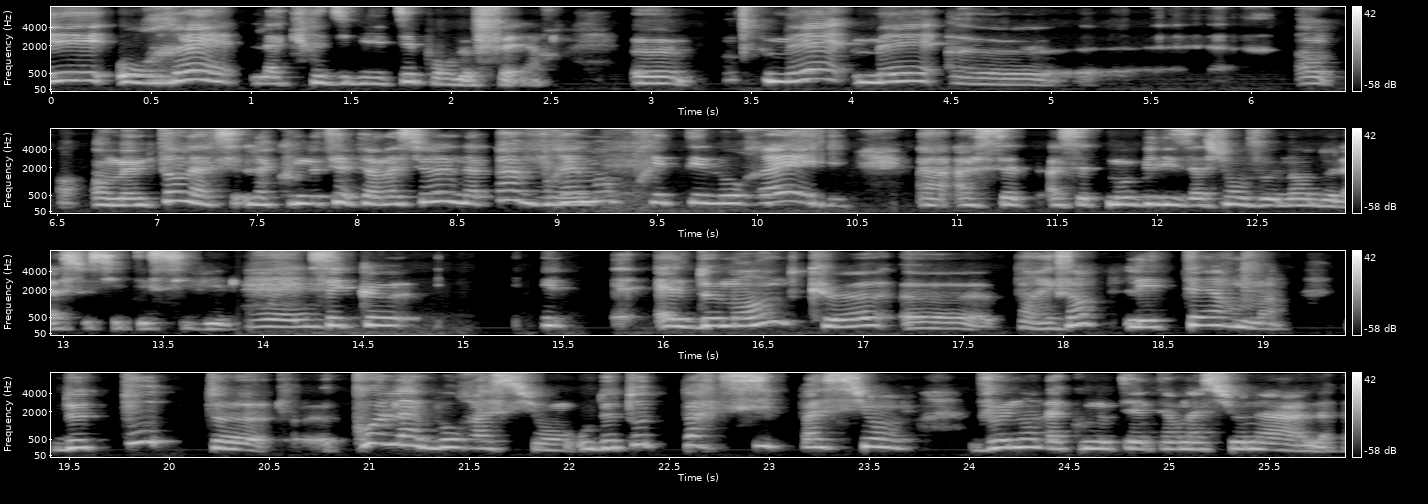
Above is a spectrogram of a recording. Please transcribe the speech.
et aurait la crédibilité pour le faire. mais mais en, même temps, la, communauté internationale n'a pas vraiment prêté l'oreille à, cette, à, cette, mobilisation venant de la société civile. C'est que elle demande que, euh, par exemple, les termes de toute euh, collaboration ou de toute participation venant de la communauté internationale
